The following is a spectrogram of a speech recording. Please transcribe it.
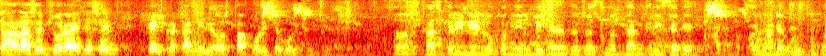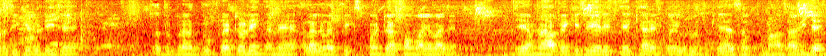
શાળા સાહેબ જોડાયા છે. સાહેબ કઈ પ્રકારની વ્યવસ્થા પોલીસે ગોઠવી છે? ખાસ કરીને લોકો નિર્ભીક અને તટસ્થ મતદાન કરી શકે. એ માટે બૂથ ઉપર સિક્યુરિટી છે. તદુપરાંત ગ્રુપ પેટ્રોલિંગ અને અલગ અલગ ફિક્સ પોઈન્ટ રાખવામાં આવ્યા છે. જે હમણાં આપે કીધું એ રીતે ક્યારેક કોઈ વૃદ્ધ કે અશક્ત માણસ આવી જાય,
